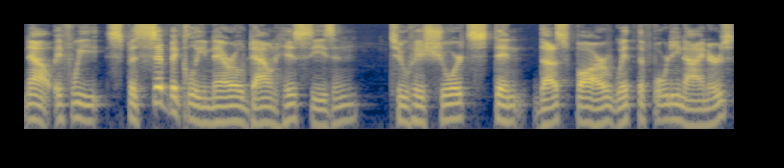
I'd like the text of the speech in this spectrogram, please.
Now, if we specifically narrow down his season to his short stint thus far with the 49ers.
